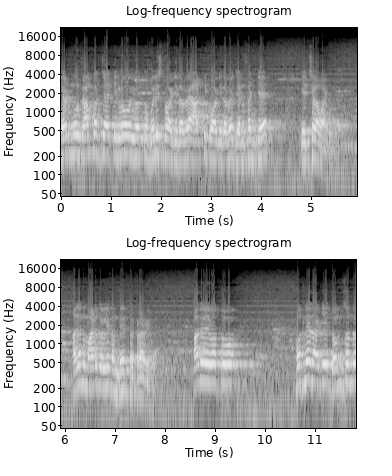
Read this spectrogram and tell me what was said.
ಎರಡು ಮೂರು ಗ್ರಾಮ ಪಂಚಾಯತಿಗಳು ಇವತ್ತು ಬಲಿಷ್ಠವಾಗಿದ್ದಾವೆ ಆರ್ಥಿಕವಾಗಿದ್ದಾವೆ ಜನಸಂಖ್ಯೆ ಹೆಚ್ಚಳವಾಗಿದೆ. ಅದನ್ನು ಮಾಡೋದ್ರಲ್ಲಿ ನಮ್ಮದೇನು ತಕರಾರಿಲ್ಲ. ಆದರೆ ಇವತ್ತು ಮೊದಲನೇದಾಗಿ ಧ್ವಂಸಂದ್ರ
